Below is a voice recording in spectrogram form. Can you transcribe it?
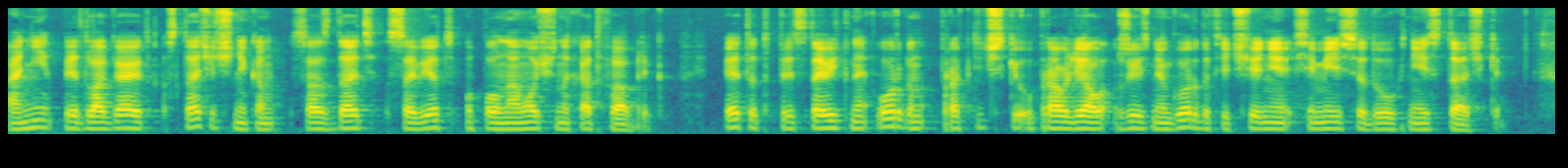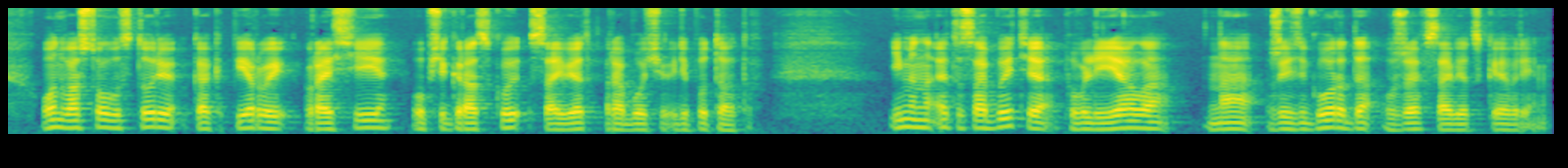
Они предлагают стачечникам создать совет уполномоченных от фабрик. Этот представительный орган практически управлял жизнью города в течение 72 дней стачки. Он вошел в историю как первый в России общегородской совет рабочих депутатов. Именно это событие повлияло на жизнь города уже в советское время.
